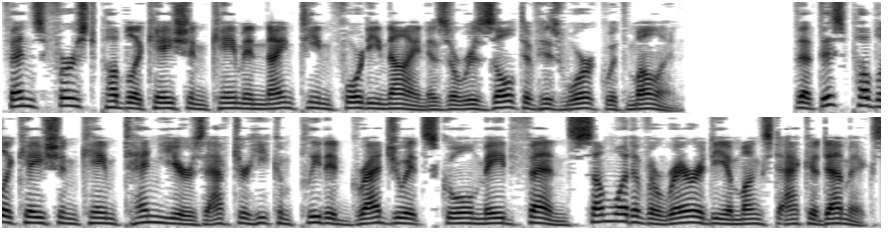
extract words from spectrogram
Fenn's first publication came in 1949 as a result of his work with Mullen. That this publication came ten years after he completed graduate school made Fenn somewhat of a rarity amongst academics.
